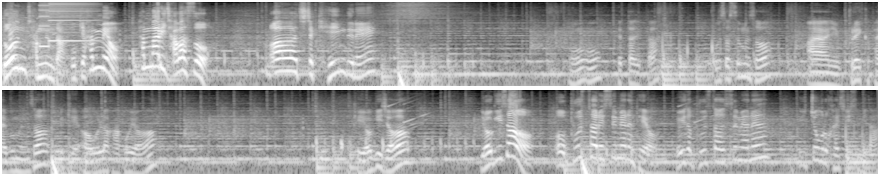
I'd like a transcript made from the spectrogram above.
넌 잡는다. 오케이, 한 명. 한 마리 잡았어. 아, 진짜 개 힘드네. 오, 오, 됐다, 됐다. 부스터 쓰면서 아, 아니, 브레이크 밟으면서 이렇게 어, 올라가고요. 오케이, 여기죠. 여기서 어, 부스터를 쓰면은 돼요. 여기서 부스터 쓰면은 이쪽으로 갈 수 있습니다.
